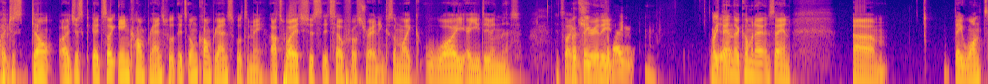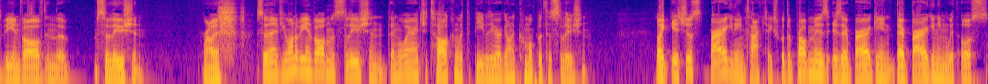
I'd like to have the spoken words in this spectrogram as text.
I just don't. I just it's like incomprehensible. It's incomprehensible to me. That's why it's just it's so frustrating because I'm like, why are you doing this? It's like see, surely like, like Yeah. then they're coming out and saying um they want to be involved in the solution right so then if you want to be involved in the solution then why aren't you talking with the people who are going to come up with the solution like it's just bargaining tactics. But the problem is is they're bargaining they're bargaining with us.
